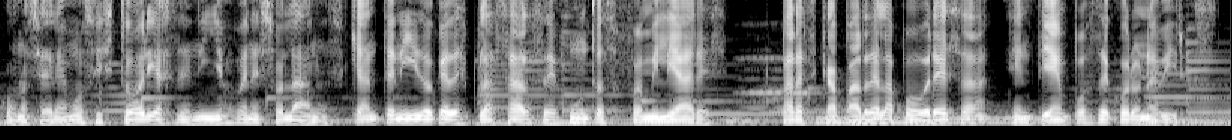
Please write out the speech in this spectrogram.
conoceremos historias de niños venezolanos que han tenido que desplazarse junto a sus familiares para escapar de la pobreza en tiempos de coronavirus.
